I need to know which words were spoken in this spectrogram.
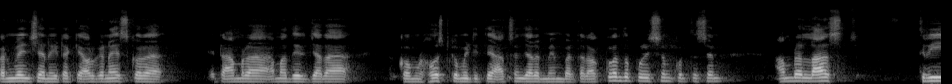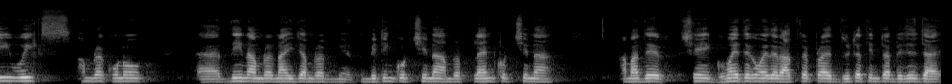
কনভেনশন এটাকে অর্গানাইজ করা। এটা আমরা, আমাদের যারা হোস্ট কমিটিতে আছেন যারা মেম্বার তারা অক্লান্ত পরিশ্রম করতেছেন। আমরা লাস্ট থ্রি উইকস আমরা কোনো দিন আমরা নাই যে আমরা মিটিং করছি না, আমরা প্ল্যান করছি না। আমাদের সেই ঘুমাইতে ঘুমাইতে রাত্রে প্রায় দুইটা, তিনটা বেজে যায়।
